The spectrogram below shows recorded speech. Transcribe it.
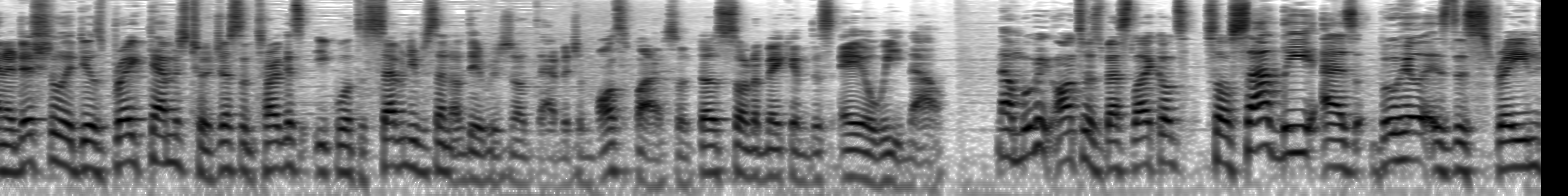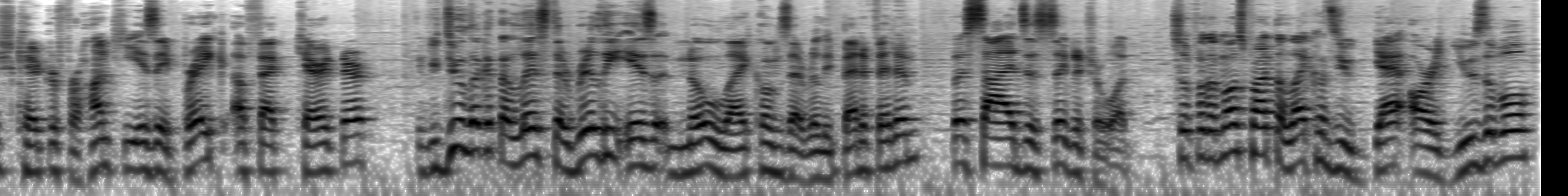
and additionally deals break damage to adjacent targets equal to 70% of the original damage multiplier, so it does sort of make him this AoE now. Now moving on to his best light cones. So sadly, as Boothill is this strange character for Hunt, he is a break effect character. If you do look at the list, there really is no light cones that really benefit him, besides his signature one. So for the most part, the light cones you get are usable,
